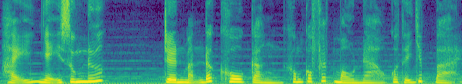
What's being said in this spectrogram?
hãy nhảy xuống nước trên mảnh đất khô cằn không có phép màu nào có thể giúp bạn.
